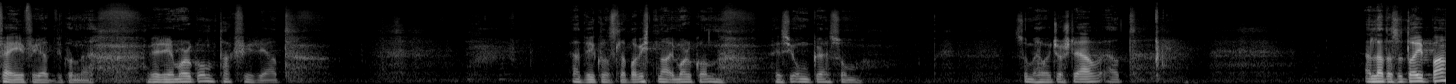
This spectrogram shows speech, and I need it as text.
for jeg for at vi kunne være i morgen. Takk for at, at vi kunne slippe vittna i morgen. Hese unge som, som har gjort det av at jeg lette seg døypa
